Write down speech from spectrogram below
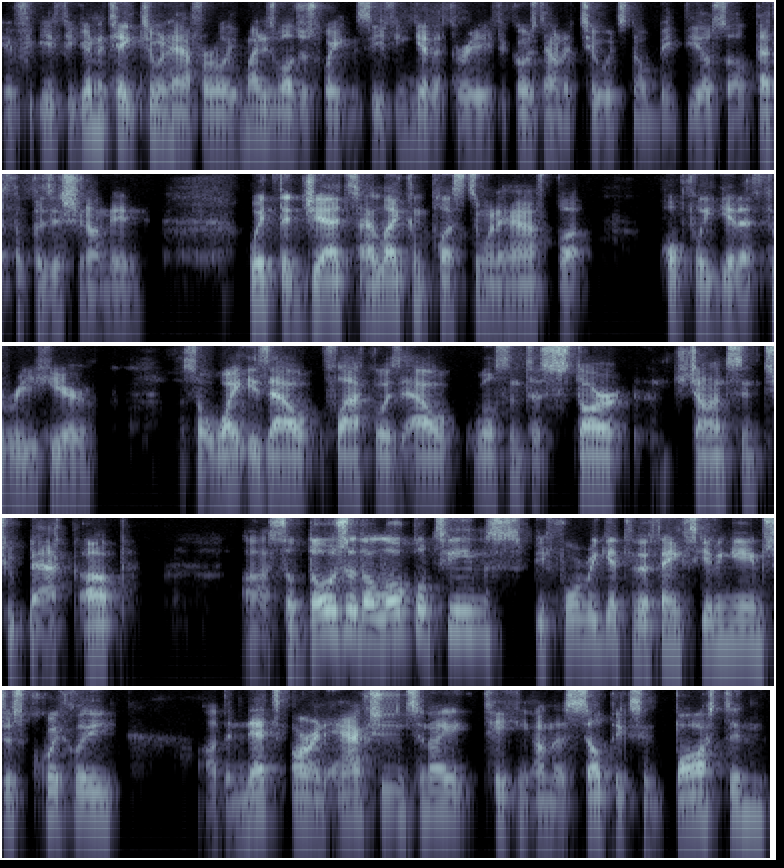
If, if you're going to take two and a half early, might as well just wait and see if you can get a three. If it goes down to two, it's no big deal. So that's the position I'm in with the Jets. I like them plus two and a half, but hopefully get a three here. So White is out, Flacco is out, Wilson to start, Johnson to back up. Uh, so those are the local teams. Before we get to the Thanksgiving games, just quickly, uh, the Nets are in action tonight, taking on the Celtics in Boston.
